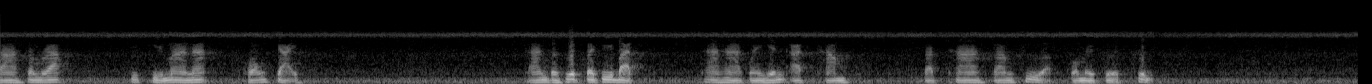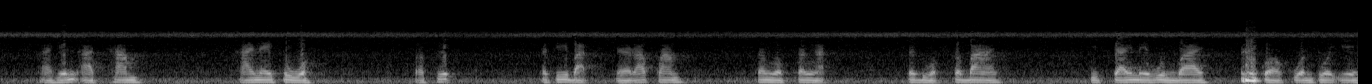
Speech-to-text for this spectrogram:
ตาสำระจิตฐิมานะของใจ การประพฤติปฏิบัติ ถ้าหากไม่เห็นอัตธรรมศรัทธาความเชื่อก็ไม่เกิดขึ้น ถ้าเห็นอาจทำภายในตัว ประพฤติปฏิบัติได้รับความสงบสงัด สะดวกสบาย จิตใจในวุ่นวาย ก่อควรตัวเอง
